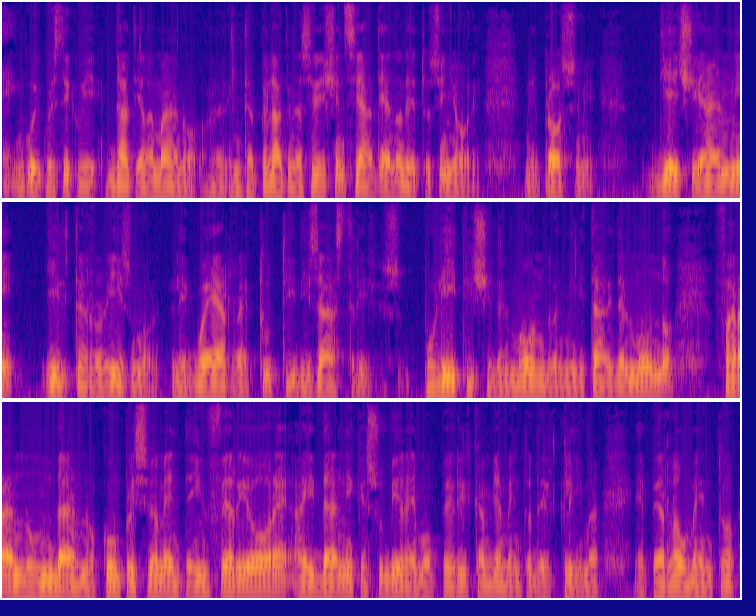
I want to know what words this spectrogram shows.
in cui questi qui, dati alla mano, eh, interpellati una serie di scienziati, hanno detto signori, nei prossimi dieci anni il terrorismo, le guerre, tutti i disastri politici del mondo e militari del mondo faranno un danno complessivamente inferiore ai danni che subiremo per il cambiamento del clima e per l'aumento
